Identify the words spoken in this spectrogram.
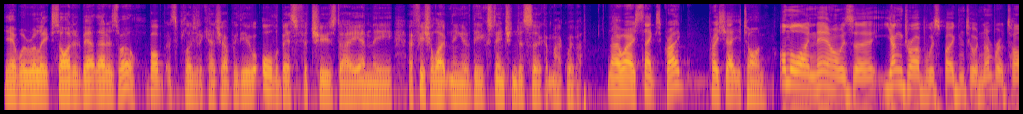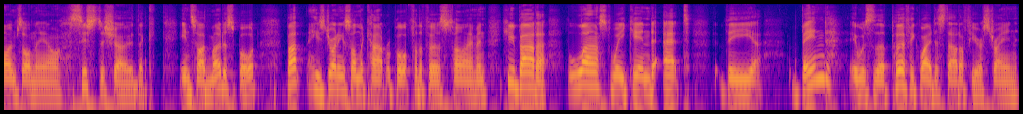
Yeah, we're really excited about that as well. Bob, it's a pleasure to catch up with you. All the best for Tuesday and the official opening of the extension to Circuit Mark Webber. No worries. Thanks, Craig. Appreciate your time. On the line now is a young driver we've spoken to a number of times on our sister show, the Inside Motorsport, but he's joining us on the Cart Report for the first time. And Hugh Barter, last weekend at the Bend, it was the perfect way to start off your Australian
